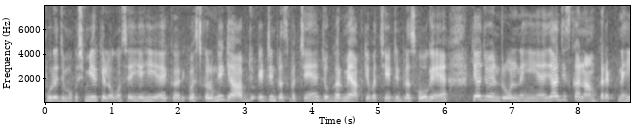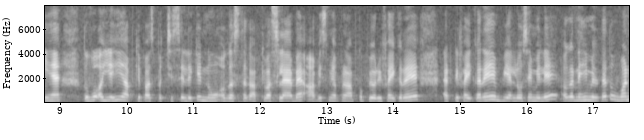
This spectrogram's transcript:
पूरे जम्मू कश्मीर के लोगों से यही एक रिक्वेस्ट करूँगी कि आप जो 18 प्लस बच्चे हैं जो घर में आपके बच्चे 18 प्लस हो गए हैं या जो इनरोल नहीं है या जिसका नाम करेक्ट नहीं है तो वो यही आपके पास 25 से लेकर 9 अगस्त तक आपके पास स्लैब है। आप इसमें अपने आप को प्योरीफाई करें एक्टिफाई करें बीएलओ से मिलें। अगर नहीं मिलता तो वन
